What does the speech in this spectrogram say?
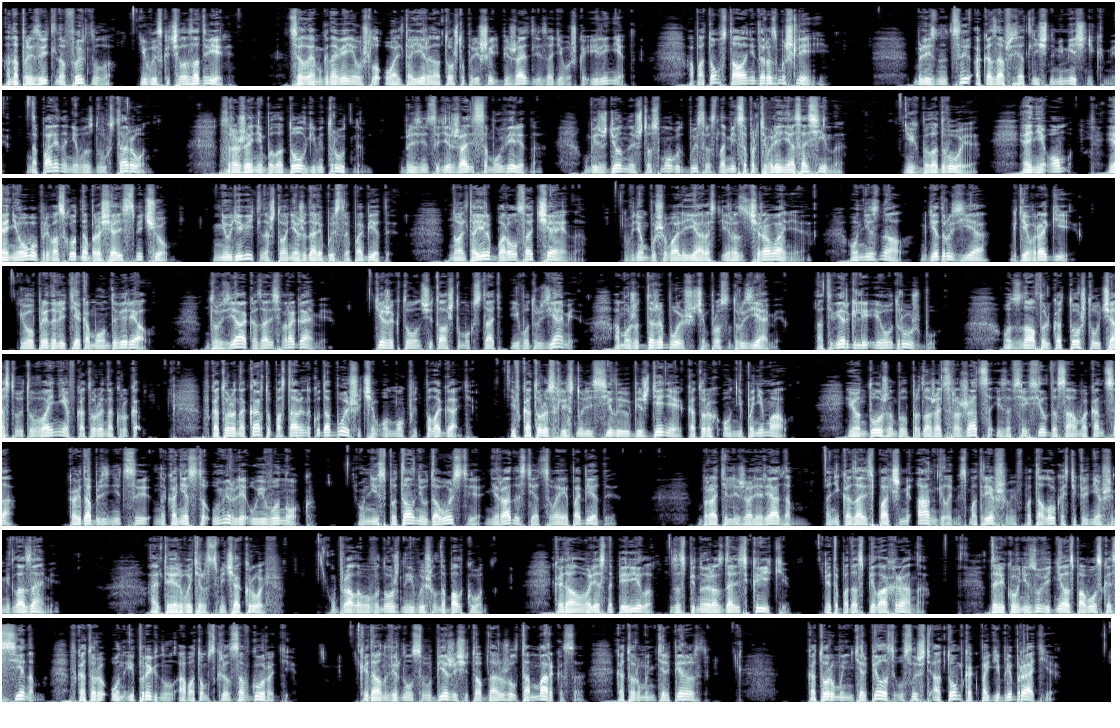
она презрительно фыркнула и выскочила за дверь. Целое мгновение ушло у Альтаира на то, чтобы решить, бежать ли за девушкой или нет. А потом стало не до размышлений. Близнецы, оказавшись отличными мечниками, напали на него с двух сторон. Сражение было долгим и трудным. Близнецы держались самоуверенно, убежденные, что смогут быстро сломить сопротивление ассасина. Их было двое и они, ом, и они оба превосходно обращались с мечом. Неудивительно, что они ожидали быстрой победы. Но Альтаир боролся отчаянно. В нем бушевали ярость и разочарование. Он не знал, где друзья, где враги. Его предали те, кому он доверял. Друзья оказались врагами. Те же, кто он считал, что мог стать его друзьями, а может даже больше, чем просто друзьями, отвергли его в дружбу, он знал только то, что участвует в войне, в которой на, крука... в которой на карту поставлено куда больше, чем он мог предполагать, и в которой схлестнулись силы и убеждения, которых он не понимал. И он должен был продолжать сражаться изо всех сил до самого конца. Когда близнецы наконец-то умерли у его ног, он не испытал ни удовольствия, ни радости от своей победы. Братья лежали рядом, они казались падшими ангелами, смотревшими в потолок остекленевшими глазами. Альтер вытер с меча кровь, убрал его в ножны и вышел на балкон. Когда он влез на перила, за спиной раздались крики. Это подоспела охрана. Далеко внизу виднелась повозка с сеном, в которую он и прыгнул, а потом скрылся в городе. Когда он вернулся в убежище, то обнаружил там Маркоса, которому не терпелось которому не терпелось услышать о том, как погибли братья.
